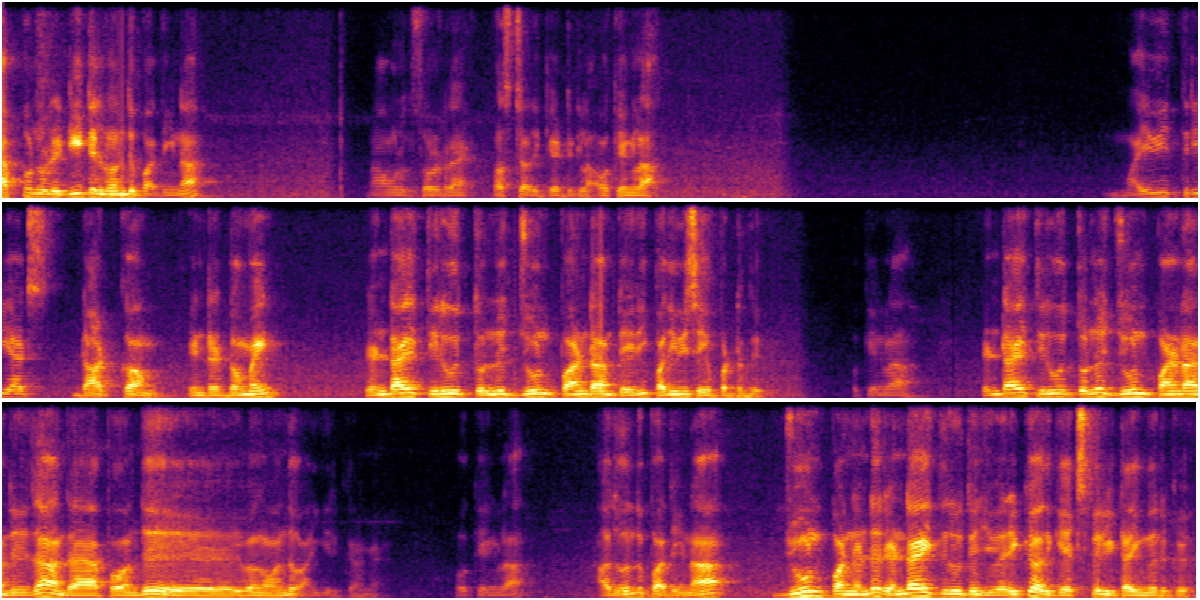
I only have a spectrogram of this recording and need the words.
ஆப்பினுடைய டீட்டெயில் வந்து பார்த்தீங்கன்னா நான் உங்களுக்கு சொல்கிறேன் ஃபஸ்ட்டு அதை கேட்டுக்கலாம். ஓகேங்களா? My V three ads dot com என்ற டொமைன் ரெண்டாயிரத்தி இருபத்தொன்று ஜூன் பன்னெண்டாம் தேதி பதிவு செய்யப்பட்டது. ஓகேங்களா? ரெண்டாயிரத்தி இருபத்தொன்று ஜூன் பன்னெண்டாம் தேதி தான் அந்த ஆப்பை வந்து இவங்க வந்து வாங்கியிருக்காங்க. ஓகேங்களா? அது வந்து பார்த்தீங்கன்னா ஜூன் பன்னெண்டு ரெண்டாயிரத்தி இருபத்தஞ்சி வரைக்கும் அதுக்கு எக்ஸ்பைரி டைம் இருக்குது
